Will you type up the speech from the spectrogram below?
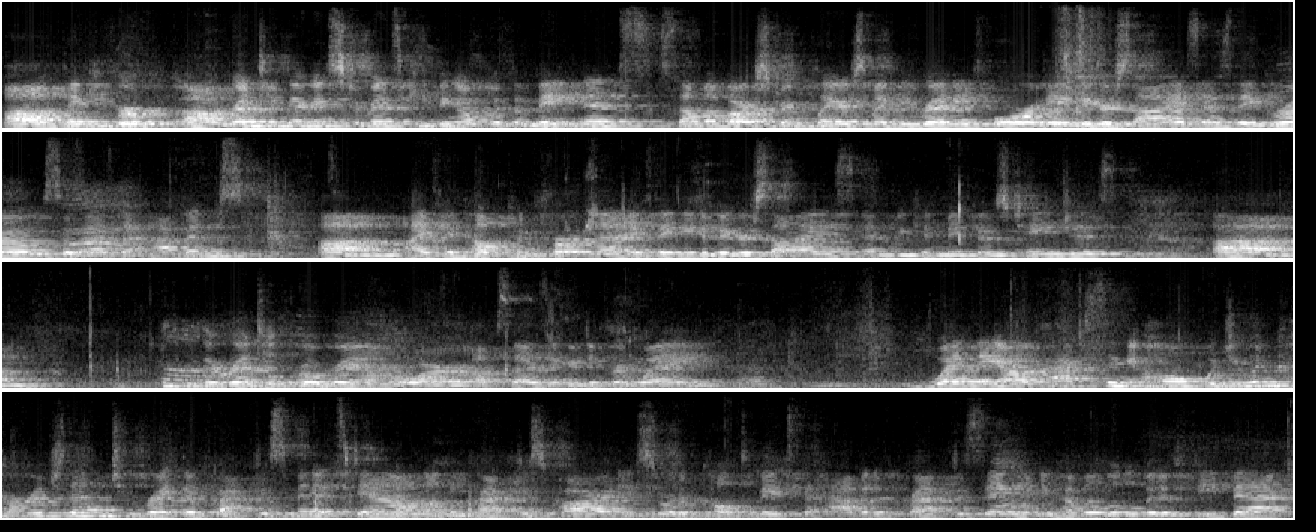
Um, thank you for uh, renting their instruments, keeping up with the maintenance. Some of our string players might be ready for a bigger size as they grow, so as that happens, um, I can help confirm that if they need a bigger size, and we can make those changes. Um, through the rental program or upsizing a different way. When they are practicing at home, would you encourage them to write their practice minutes down on the practice card? It sort of cultivates the habit of practicing when you have a little bit of feedback.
